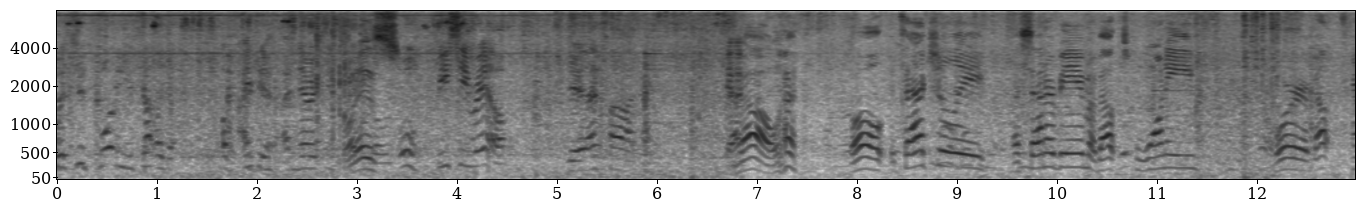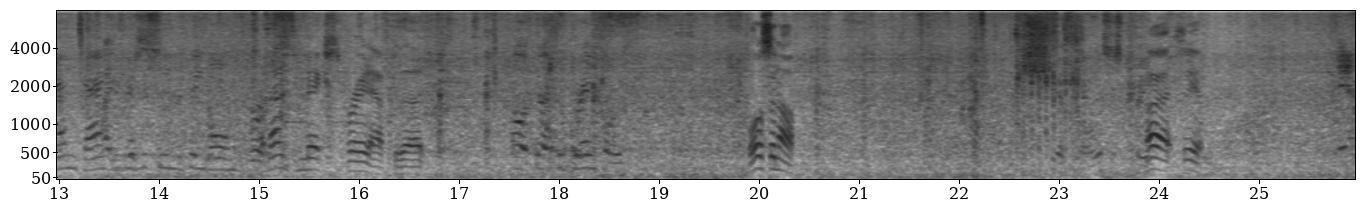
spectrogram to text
But 220, you've got like a. I did. I never seen. What is- Oh, BC Rail. Yeah, that's hot. Yeah. No. Well, it's actually a center beam about 20 or about 10 I've never tankers. seen the thing going And reverse. then it's mixed freight after that. Oh, it's got two drain closed. Close enough. Shit, bro, this is crazy. Alright, see ya. Yeah.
